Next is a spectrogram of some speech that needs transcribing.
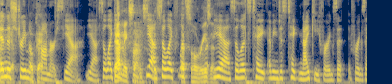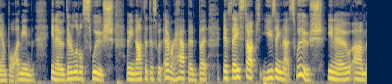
in the stream of Okay. commerce, yeah, yeah. So like That if- makes sense. yeah, 'cause so like that's let's the whole reason. Yeah, so let's take I mean just take Nike for exa- for example. I mean, you know, their little swoosh. I mean, not that this would ever happen, but if they stopped using that swoosh, you know, um,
